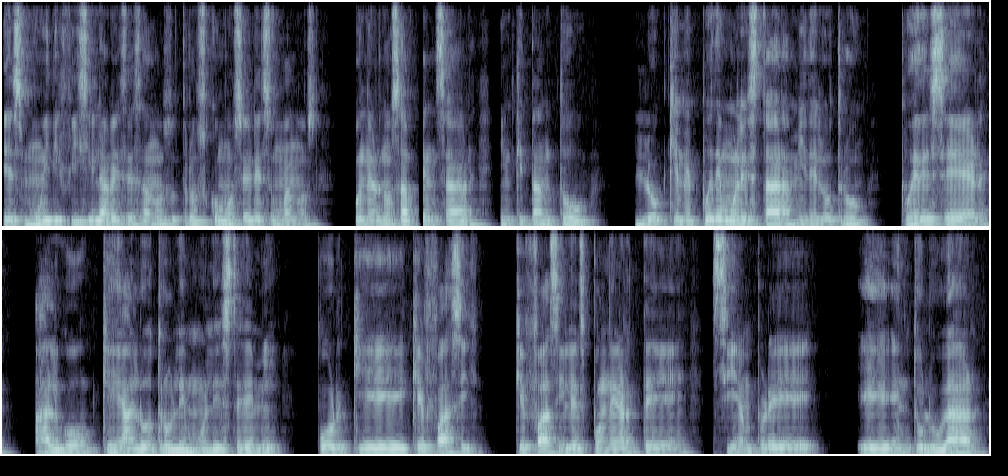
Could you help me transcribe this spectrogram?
Es muy difícil a veces a nosotros como seres humanos ponernos a pensar en que tanto lo que me puede molestar a mí del otro puede ser algo que al otro le moleste de mí. Porque qué fácil, qué fácil es ponerte siempre eh, en tu lugar,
